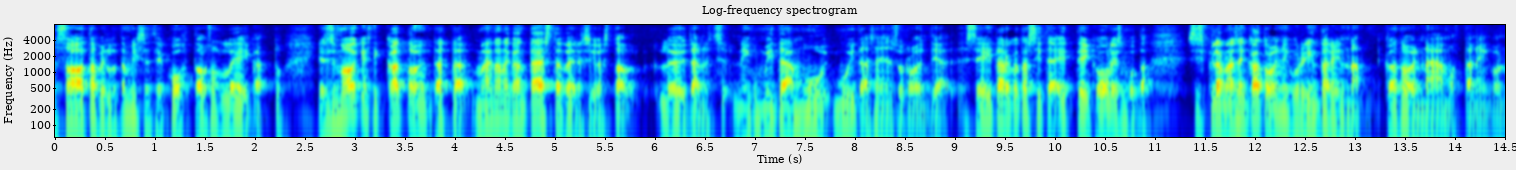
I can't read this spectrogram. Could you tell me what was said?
saatavilla, että missä se kohtaus on leikattu. Ja siis mä oikeasti katoin tätä, mä en ainakaan tästä versiosta löytänyt niin kuin mitään muu, muita sensurointia. Se ei tarkoita sitä, etteikö olisi, mutta siis kyllä mä sen katoin niin kuin rintarinna, katoin nää, mutta niin kuin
